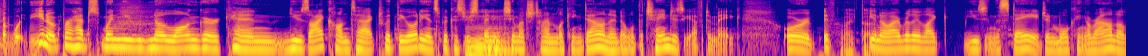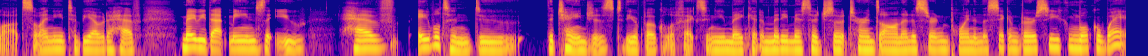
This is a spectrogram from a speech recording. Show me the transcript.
you know, perhaps when you no longer can use eye contact with the audience because you're spending too much time looking down at all the changes you have to make, or if like you know, I really like using the stage and walking around a lot, so I need to be able to have. Maybe that means that you have Ableton do the changes to your vocal effects and you make it a MIDI message so it turns on at a certain point in the second verse so you can walk away.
